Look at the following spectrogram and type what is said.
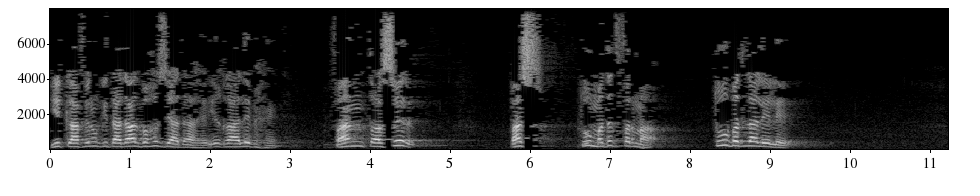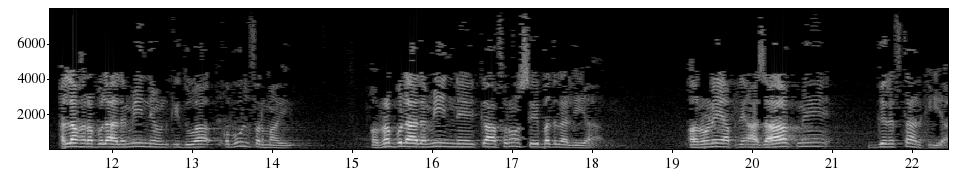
یہ کافروں کی تعداد بہت زیادہ ہے، یہ غالب ہیں۔ فن تصر بس تو مدد فرما، تو بدلہ لے لے۔ اللہ رب العالمین نے ان کی دعا قبول فرمائی اور رب العالمین نے کافروں سے بدلہ لیا اور انہیں اپنے عذاب میں گرفتار کیا۔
